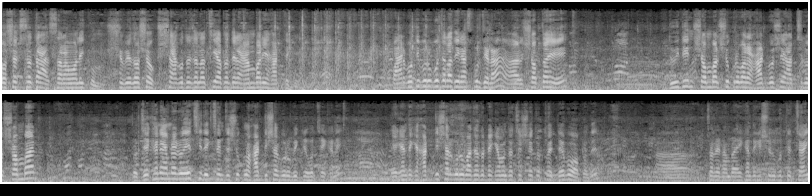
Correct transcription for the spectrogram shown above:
দর্শক শ্রোতা, আসসালামু আলাইকুম। সুপ্রিয় দর্শক, স্বাগত জানাচ্ছি আপনাদের আমবাড়ি হাট থেকে। পার্বতীপুর উপজেলা দিনাজপুর জেলা, আর সপ্তাহে দুই দিন, সোমবার, শুক্রবারে হাট বসে। আজ ছিল সোমবার। তো যেখানে আমরা রয়েছি, দেখছেন যে শুকনো হাট ডিসার গরু বিক্রি হচ্ছে এখানে। এখান থেকে হাট ডিসার গরু বাজারটা কেমন যাচ্ছে, সে তথ্য দেবো আপনাদের। চলেন আমরা এখান থেকে শুরু করতে চাই।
